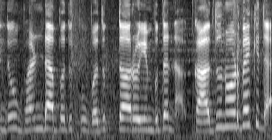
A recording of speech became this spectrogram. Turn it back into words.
ಎಂದು ಭಂಡ ಬದುಕು ಬದುಕ್ತಾರೋ ಎಂಬುದನ್ನು ಕಾದು ನೋಡಬೇಕಿದೆ.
